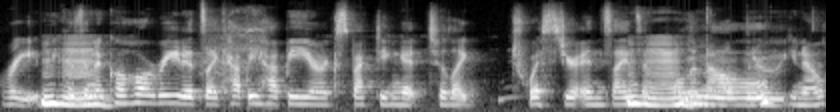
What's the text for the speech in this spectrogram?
read because in a CoHo read, it's like happy, happy. You're expecting it to like twist your insides and pull them out through, you know.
